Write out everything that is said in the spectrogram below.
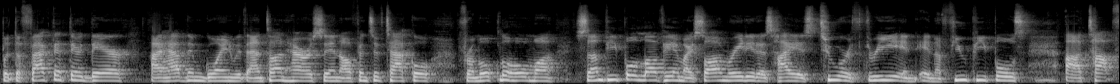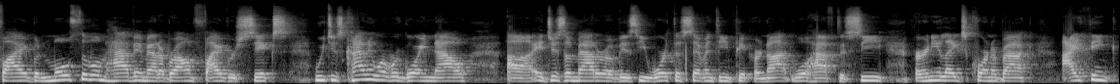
But the fact that they're there, I have them going with Anton Harrison, offensive tackle from Oklahoma. Some people love him. I saw him rated as high as two or three in, in a few people's uh, top five, but most of them have him at around five or six, which is kind of where we're going now. Uh, it's just a matter of is he worth a 17 pick or not? We'll have to see. Ernie likes cornerback. I think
